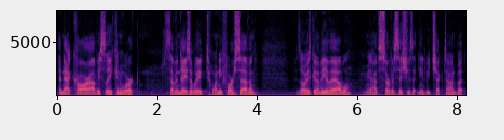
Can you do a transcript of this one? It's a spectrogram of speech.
And that car obviously can work seven days a week, twenty four seven. Is always going to be available. You know, have service issues that need to be checked on, but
